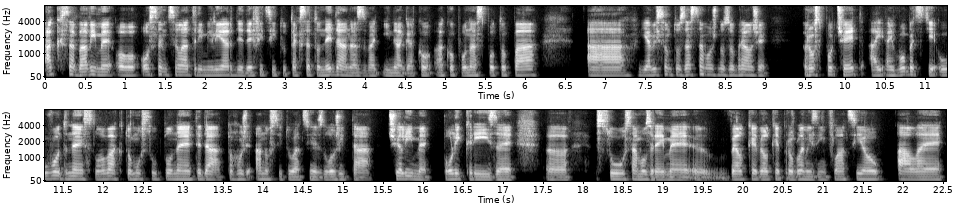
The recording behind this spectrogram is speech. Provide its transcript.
Ak sa bavíme o 8,3 miliarde deficitu, tak sa to nedá nazvať inak ako, ako po nás potopa. A ja by som to zasa možno zobral, že rozpočet, aj, aj vôbec tie úvodné slova k tomu sú plné teda toho, že áno, situácia je zložitá, čelíme polikríze, e, sú samozrejme e, veľké, veľké problémy s infláciou, ale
